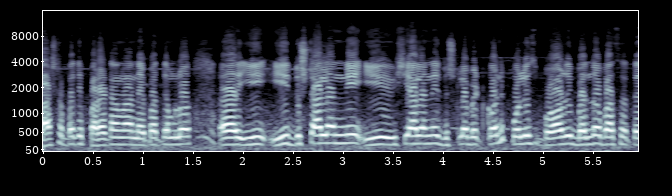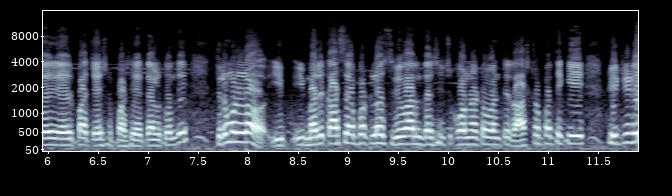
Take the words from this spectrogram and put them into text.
రాష్ట్రపతి పర్యటన నేపథ్యంలో ఈ ఈ దృష్టాలన్నీ ఈ విషయాలన్నీ దృష్టిలో పెట్టుకొని పోలీసు భారీ బందోబస్తు ఏర్పాటు చేసిన పరిస్థితి నెలకొంది. తిరుమలలో ఈ మరి కాసేపట్లో శ్రీవారిని దర్శించుకున్నటువంటి రాష్ట్రపతికి టీటీడీ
